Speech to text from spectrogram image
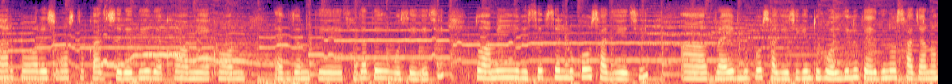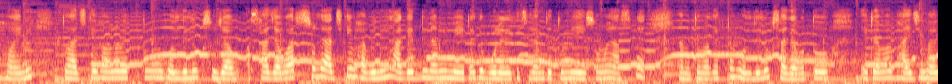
তারপর এই সমস্ত কাজ সেরে দিয়ে দেখো আমি এখন একজনকে সাজাতে বসে গেছি। তো আমি রিসেপশন লুকও সাজিয়েছি আর ব্রাইড লুকও সাজিয়েছি, কিন্তু হলদি লুক একদিনও সাজানো হয়নি। তো আজকে ভাবলাম একটু হলদি লুক সুজাবো, সাজাবো। আর আসলে আজকে ভাবিনি, আগের দিন আমি মেয়েটাকে বলে রেখেছিলাম যে, তুমি এই সময় আসবে, আমি তোমাকে একটা হলদি লুক সাজাবো। তো এটা আমার ভাইজি হয়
